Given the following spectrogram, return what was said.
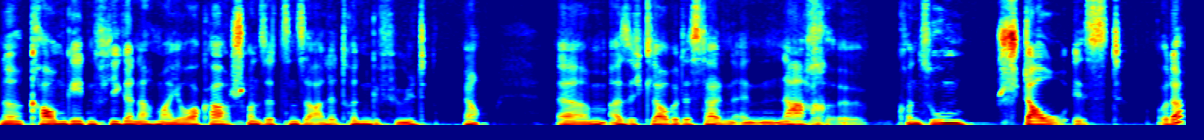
Ne? Kaum geht ein Flieger nach Mallorca, schon sitzen sie alle drin gefühlt. Ja? Ähm, also ich glaube, dass da ein Nachkonsumstau ist, oder?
